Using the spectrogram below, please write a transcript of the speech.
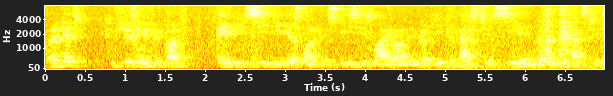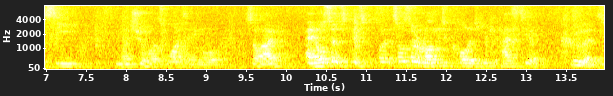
But it gets confusing if you've got A, B, C, D as one of your species lying around, then you've got heat capacity of C and you've got heat capacity of C. I'm not sure what's what anymore. So I, and also it's, it's, it's also wrong to call it heat capacity of coolant.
